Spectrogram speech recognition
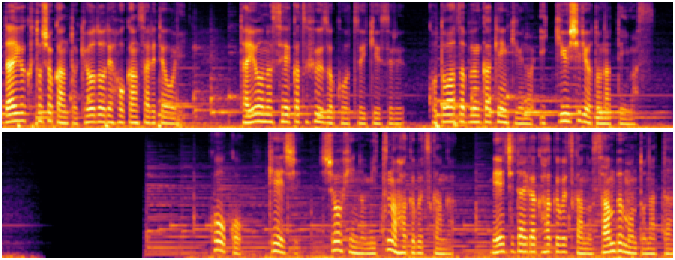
大学図書館と共同で保管されており多様な生活風俗を追求することわざ文化研究の一級資料となっています。考古刑事商品の3つの博物館が明治大学博物館の3部門となった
